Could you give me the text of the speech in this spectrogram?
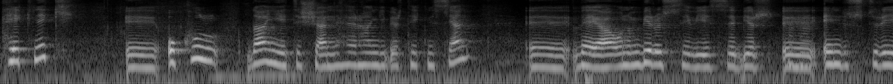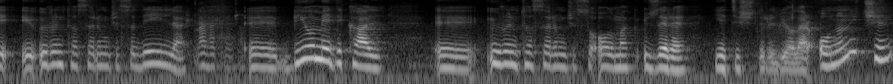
teknik e, okuldan yetişen herhangi bir teknisyen e, veya onun bir üst seviyesi bir e, endüstri e, ürün tasarımcısı değiller. Evet hocam. E, biyomedikal e, ürün tasarımcısı olmak üzere yetiştiriliyorlar. Onun için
